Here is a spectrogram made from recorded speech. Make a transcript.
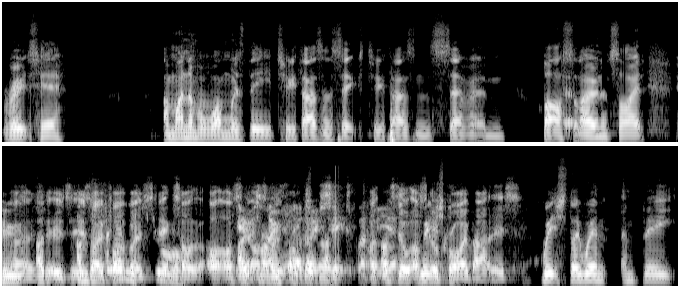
roots here, and my number one was the 2006 2007 Barcelona side, who Uh, I- it's it's, I'm it's fairly 0506. sure. I'll, I'll, I'll, still- I'll, sorry, still- I'll, 0506, but I'll, I'll yeah. still I'll still Which- cry about this. which they went and beat.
